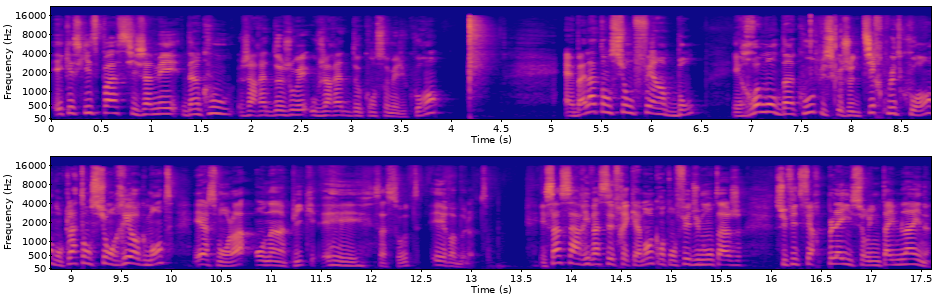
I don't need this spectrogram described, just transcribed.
Et qu'est-ce qui se passe si jamais d'un coup j'arrête de jouer ou j'arrête de consommer du courant? Eh ben la tension fait un bond et remonte d'un coup puisque je ne tire plus de courant, donc la tension réaugmente et à ce moment-là on a un pic et ça saute et rebelote. Et ça, ça arrive assez fréquemment quand on fait du montage. Suffit de faire play sur une timeline,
